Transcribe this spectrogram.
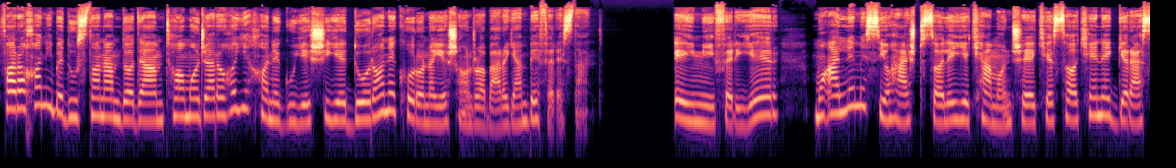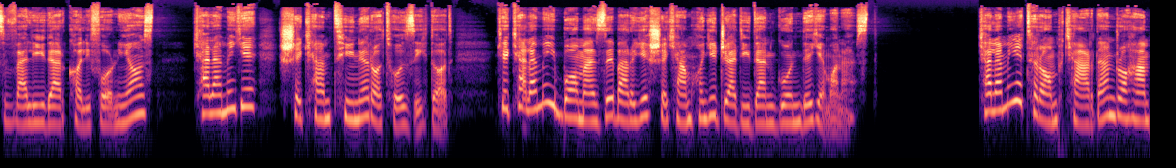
فراخانی به دوستانم دادم تا ماجراهای خانگویشی دوران کرونایشان را برایم بفرستند. ایمی فریر معلم 38 ساله کمانچه که ساکن گرس ولی در کالیفرنیا است، کلمه شکمتینه را توضیح داد که کلمه بامزه برای شکمهای جدیدن گنده من است. کلمه ترامپ کردن را هم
